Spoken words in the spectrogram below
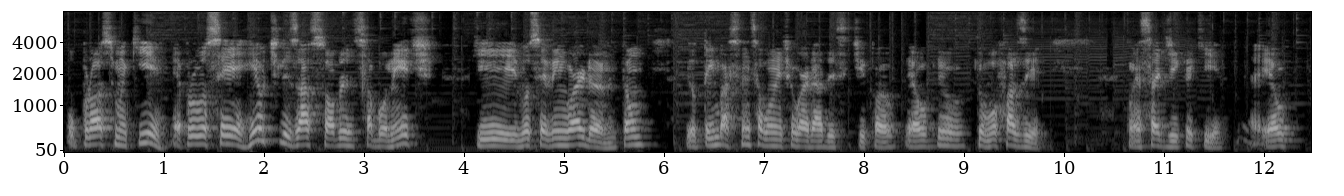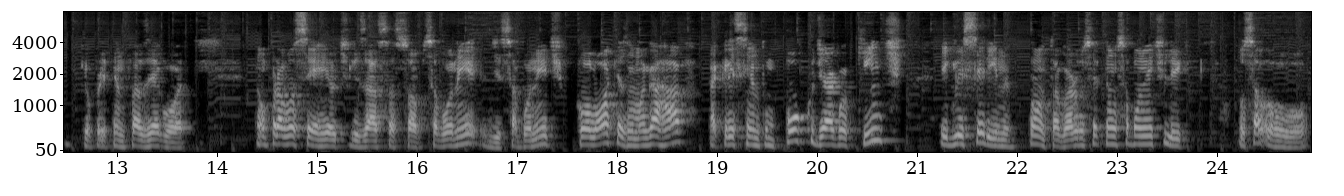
O próximo aqui é para você reutilizar as sobras de sabonete que você vem guardando. Então, eu tenho bastante sabonete guardado desse tipo, é o que eu, que eu vou fazer com essa dica aqui. É o que eu pretendo fazer agora. Então, para você reutilizar essa sobra de sabonete, coloque-as numa garrafa, acrescenta um pouco de água quente e glicerina. Pronto, agora você tem um sabonete líquido. O, o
